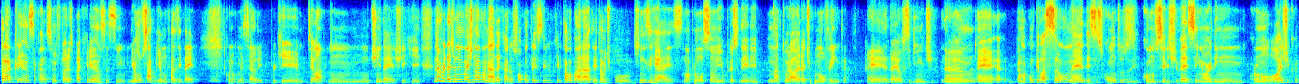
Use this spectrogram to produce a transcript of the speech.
para criança, cara, são histórias para criança, assim. E eu não sabia, não fazia ideia quando eu comecei a ler, porque, sei lá, não, não tinha ideia, achei que... Na verdade, eu não imaginava nada, cara, eu só comprei esse livro porque ele tava barato, ele tava, tipo, 15 reais numa promoção, e o preço dele natural era, tipo, 90. É, daí é o seguinte, é, é uma compilação né, desses contos como se eles estivessem em ordem cronológica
